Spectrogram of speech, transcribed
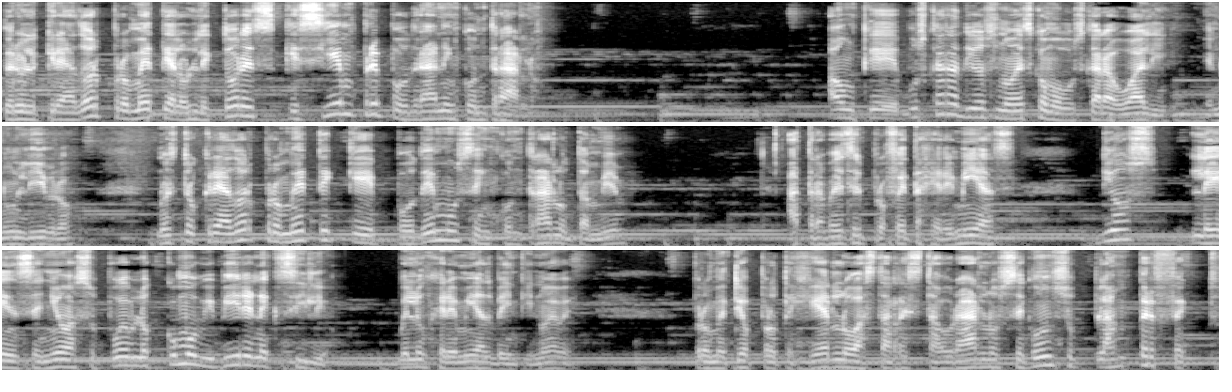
pero el creador promete a los lectores que siempre podrán encontrarlo. Aunque buscar a Dios no es como buscar a Wally en un libro, nuestro creador promete que podemos encontrarlo también. A través del profeta Jeremías, Dios le enseñó a su pueblo cómo vivir en exilio. Velo en Jeremías 29. Prometió protegerlo hasta restaurarlo según su plan perfecto.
